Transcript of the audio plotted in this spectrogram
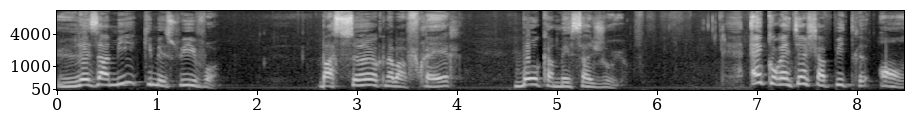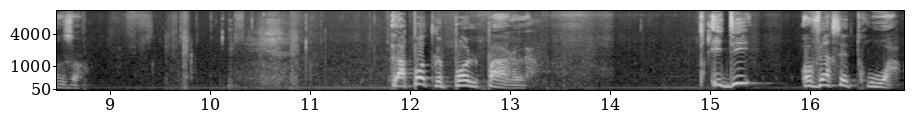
les amis qui me suivent, ma soeur, ma frère, beaucoup message. 1 Corinthiens chapitre 11. L'apôtre Paul parle. Il dit, au verset 3.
